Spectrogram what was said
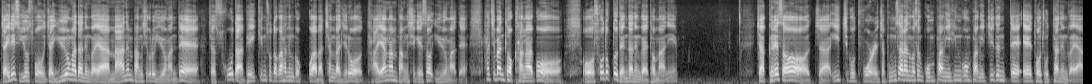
자, it is useful. 자, 유용하다는 거야. 많은 방식으로 유용한데, 자, 소다, 베이킹 소다가 하는 것과 마찬가지로 다양한 방식에서 유용하대. 하지만 더 강하고, 어, 소독도 된다는 거야, 더 많이. 자, 그래서, 자, each good for. 자, 붕사라는 것은 곰팡이, 흰 곰팡이 찌든 때에 더 좋다는 거야.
